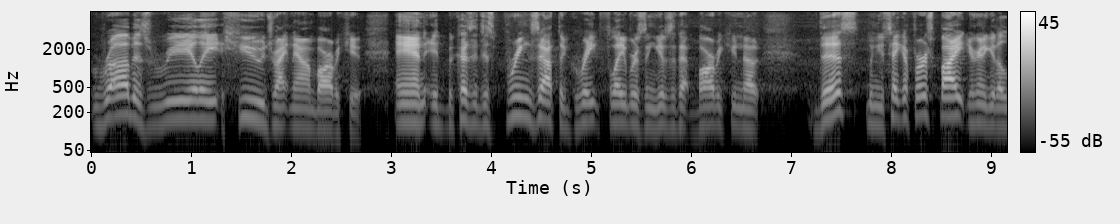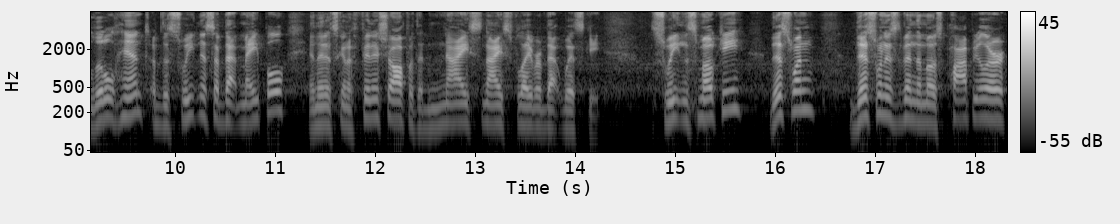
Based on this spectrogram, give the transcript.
rub is really huge right now in barbecue, and it because it just brings out the great flavors and gives it that barbecue note. This, when you take a first bite, you're going to get a little hint of the sweetness of that maple, and then it's going to finish off with a nice, nice flavor of that whiskey. Sweet and smoky. This one, this one has been the most popular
